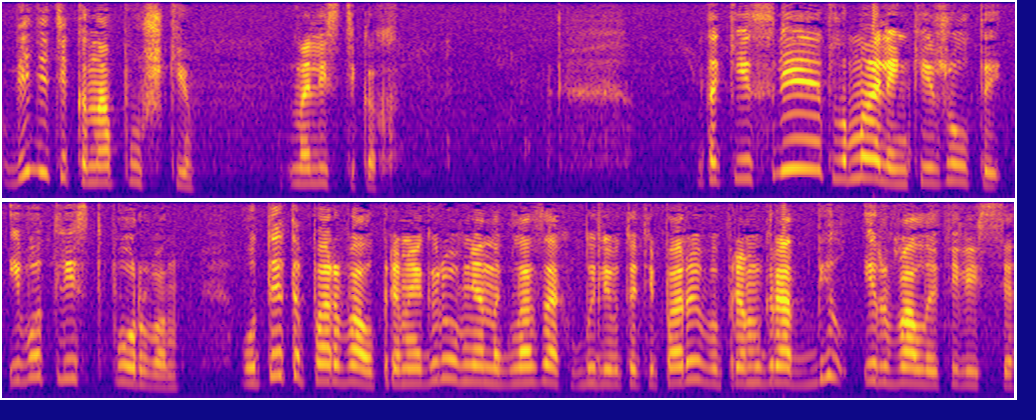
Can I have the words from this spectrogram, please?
видите конопушки на листиках? Такие светло, маленькие, желтые, и вот лист порван. Вот это порвал. Прям я говорю, у меня на глазах были вот эти порывы. Прям град бил и рвал эти листья.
